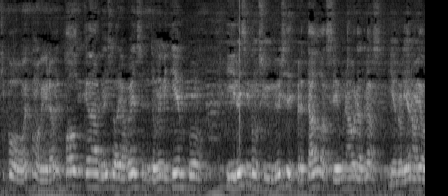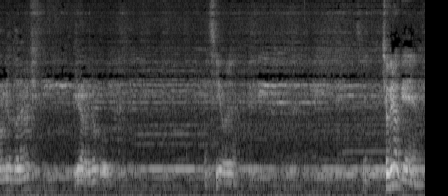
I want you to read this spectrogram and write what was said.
tipo, es como que grabé el podcast, lo hice varias veces, me tomé mi tiempo y lo hice como si me hubiese despertado hace una hora atrás y en realidad no había dormido toda la noche. Y era re loco. Sí, boludo. Yo creo que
